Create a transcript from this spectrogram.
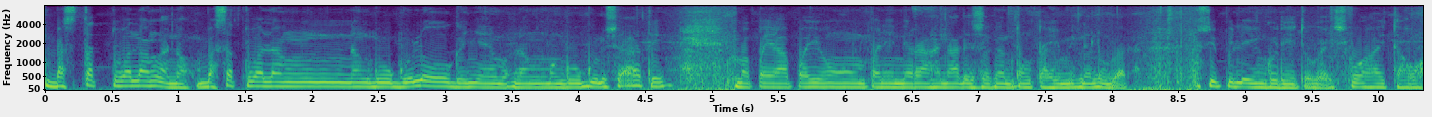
basta't walang ano, basta't walang nanggugulo, ganyan, walang manggugulo sa atin. Mapayapa yung paninirahan natin sa gantong tahimik na lugar. Kasi piliin ko dito guys, kahit ako.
